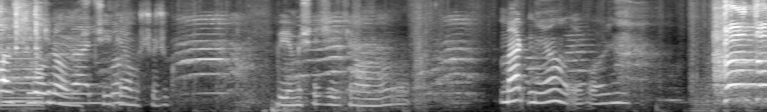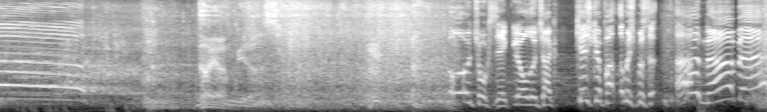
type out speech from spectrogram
Aşk Çirkin olmuş. Çirkin olmuş çocuk. Büyümüş de çirkin olmuş. Mert ne alıyor bu arada? Dayan biraz. Oo, çok zevkli olacak. Keşke patlamış mısın? Aa, ne haber?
